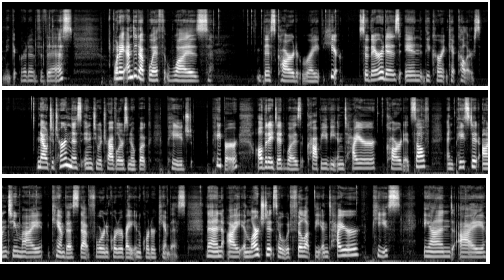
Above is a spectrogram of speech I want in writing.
let me get rid of this. What I ended up with was this card right here. So there it is in the current kit colors. Now to turn this into a traveler's notebook paged paper, all that I did was copy the entire card itself and paste it onto my canvas, that four and a quarter by eight and a quarter canvas. Then I enlarged it so it would fill up the entire piece and I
